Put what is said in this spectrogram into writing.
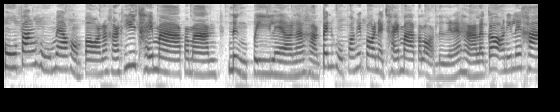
หูฟังหูแมวของปอนะคะ ที่ใช้มาประมาณ 1 ปีแล้วนะคะ เป็นหูฟังที่ปอเนี่ยใช้มาตลอดเลยนะคะ แล้วก็อันนี้เลยค่ะ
